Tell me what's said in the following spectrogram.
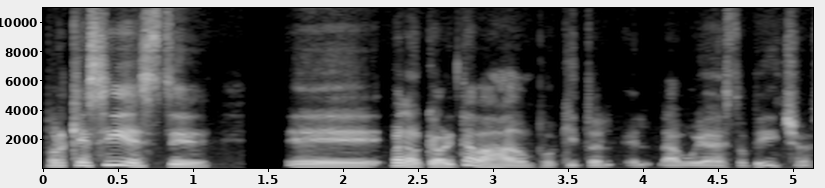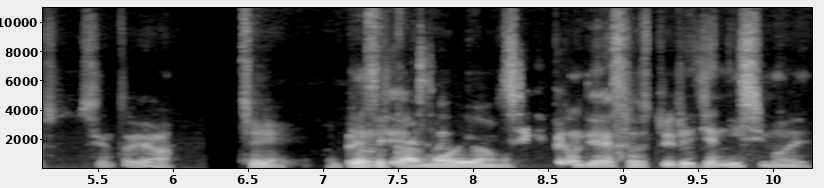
Porque sí, este. Eh, bueno, que ahorita ha bajado un poquito el- el- la bulla de estos bichos, siento yo. Sí, ya se calmó, digamos. Sí, pero un día de esos Twitter llenísimo de,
